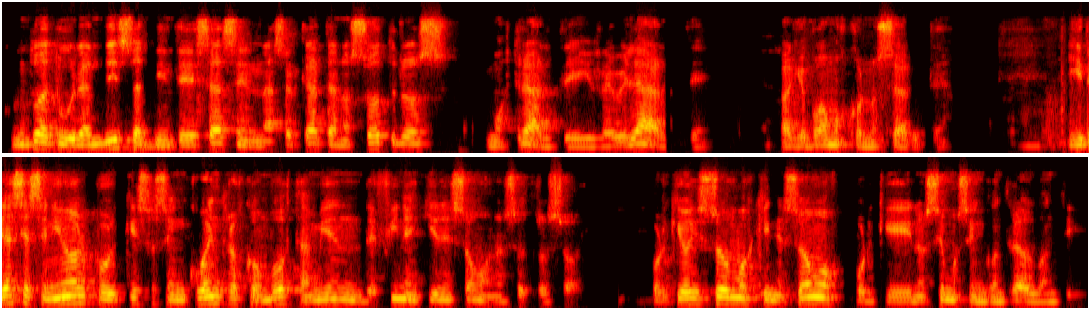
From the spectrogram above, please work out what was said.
con toda tu grandeza te interesas en acercarte a nosotros, mostrarte y revelarte para que podamos conocerte. Y gracias Señor porque esos encuentros con vos también definen quiénes somos nosotros hoy. Porque hoy somos quienes somos porque nos hemos encontrado contigo.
